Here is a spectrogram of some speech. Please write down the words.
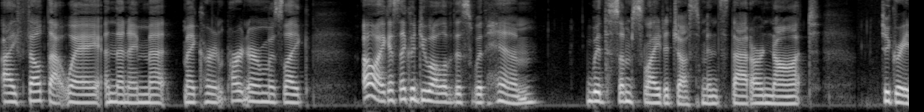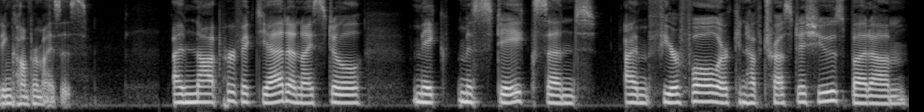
I felt that way. And then I met my current partner and was like, oh, I guess I could do all of this with him with some slight adjustments that are not degrading compromises. I'm not perfect yet and I still make mistakes and I'm fearful or can have trust issues, but um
